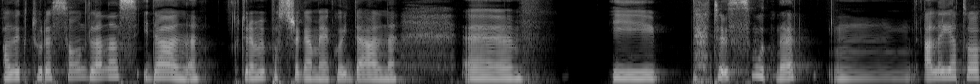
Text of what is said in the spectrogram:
ale które są dla nas idealne, które my postrzegamy jako idealne. I to jest smutne, mm, ale ja to,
